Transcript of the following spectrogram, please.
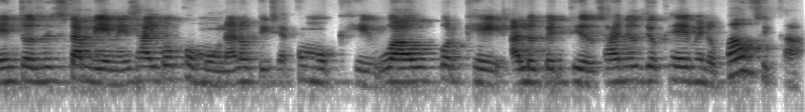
Entonces también es algo como una noticia como que, wow, porque a los 22 años yo quedé menopáusica.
